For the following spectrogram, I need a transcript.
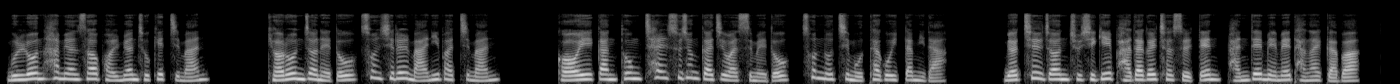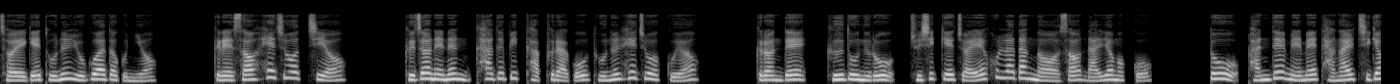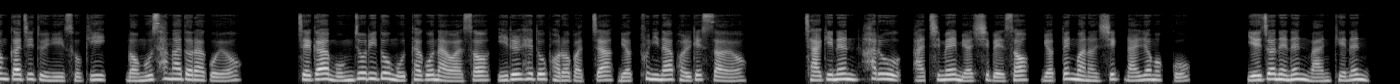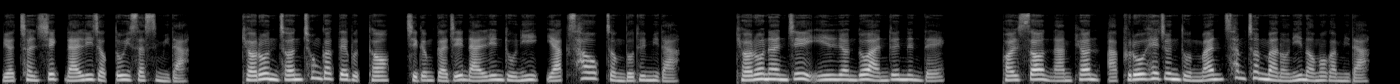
물론 하면서 벌면 좋겠지만 결혼 전에도 손실을 많이 봤지만 거의 깡통 찰 수준까지 왔음에도 손 놓지 못하고 있답니다. 며칠 전 주식이 바닥을 쳤을 땐 반대 매매 당할까봐 저에게 돈을 요구하더군요. 그래서 해주었지요. 그전에는 카드빚 갚으라고 돈을 해주었고요. 그런데 그 돈으로 주식 계좌에 홀라당 넣어서 날려먹고 또 반대 매매 당할 지경까지 되니 속이 너무 상하더라고요. 제가 몸조리도 못하고 나와서 일을 해도 벌어봤자 몇 푼이나 벌겠어요. 자기는 하루 아침에 몇십에서 몇백만 원씩 날려먹고 예전에는 많게는 몇천씩 날리 적도 있었습니다. 결혼 전 총각 때부터 지금까지 날린 돈이 약 4억 정도 됩니다. 결혼한 지 1년도 안 됐는데 벌써 남편 앞으로 해준 돈만 3천만 원이 넘어갑니다.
